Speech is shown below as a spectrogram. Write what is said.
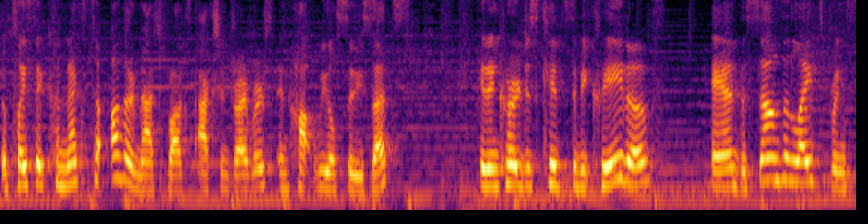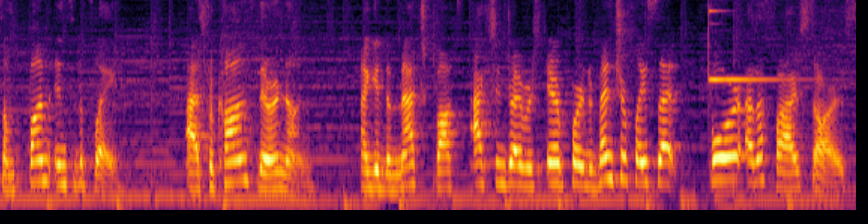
the playset connects to other Matchbox action drivers and Hot Wheels city sets. It encourages kids to be creative, and the sounds and lights bring some fun into the play. As for cons, there are none. I give the Matchbox Action Drivers Airport Adventure playset 4 out of 5 stars.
